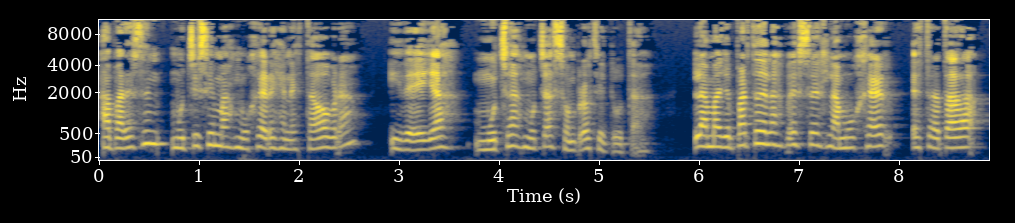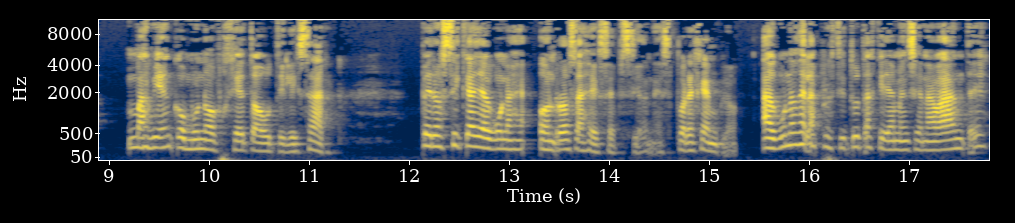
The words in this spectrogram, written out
Aparecen muchísimas mujeres en esta obra y de ellas muchas, muchas son prostitutas. La mayor parte de las veces la mujer es tratada más bien como un objeto a utilizar, pero sí que hay algunas honrosas excepciones. Por ejemplo, algunas de las prostitutas que ya mencionaba antes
